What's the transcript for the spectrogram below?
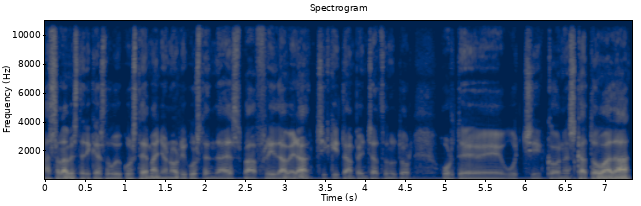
azala besterik ez dugu ikusten, baina hor ikusten da ez, ba, Frida bera, txikitan pentsatzen dut hor urte gutxiko neskato bada,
